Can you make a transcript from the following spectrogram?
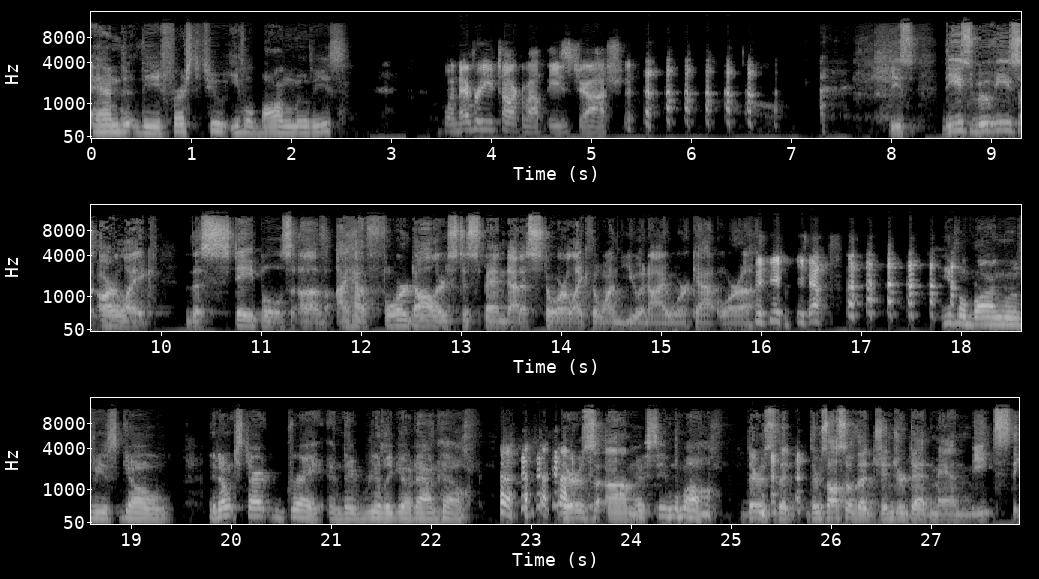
and the first two Evil Bong movies. whenever you talk about these, Josh, these these movies are like the staples of I have four dollars to spend at a store like the one you and I work at, Aura. yep. Evil Bong movies go. They don't start great, and they really go downhill. There's um I've seen them all. there's the there's also the Gingerdead Man meets the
